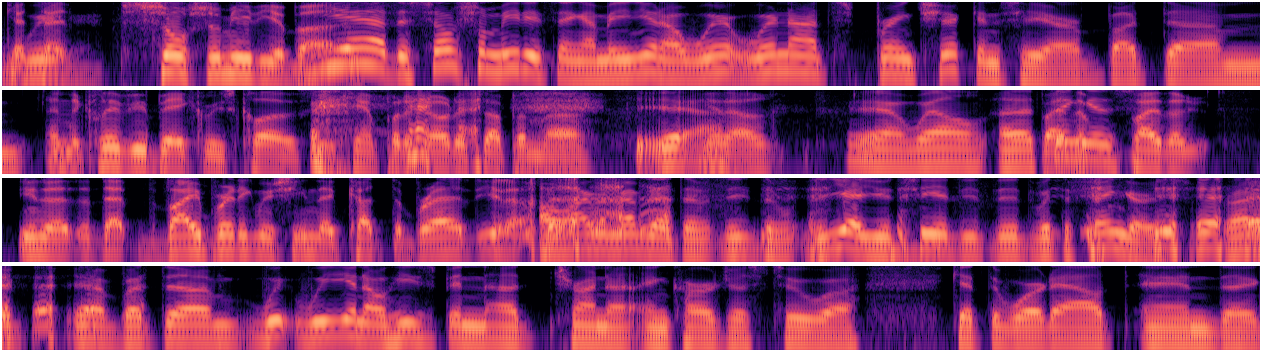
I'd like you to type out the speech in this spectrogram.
get that social media buzz. yeah, the social media thing. I mean, you know, we're we're not spring chickens here, but um, and the Clearview Bakery's closed. So you can't put a notice up in the, yeah, you know, yeah. Well, uh, thing the is, by the you know that, that vibrating machine that cut the bread. You know. oh, I remember that. The, the, the, yeah, you'd see it with the fingers, right? Yeah, but um, we, we, you know, he's been uh, trying to encourage us to uh, get the word out and uh,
